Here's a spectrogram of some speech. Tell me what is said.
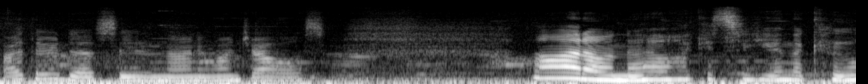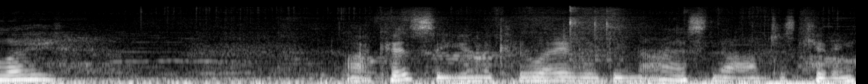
Right there does see the 91 Jaws. I don't know. I could see you in the Kool-Aid. I could see you in the Kool-Aid. Would be nice. No, I'm just kidding.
